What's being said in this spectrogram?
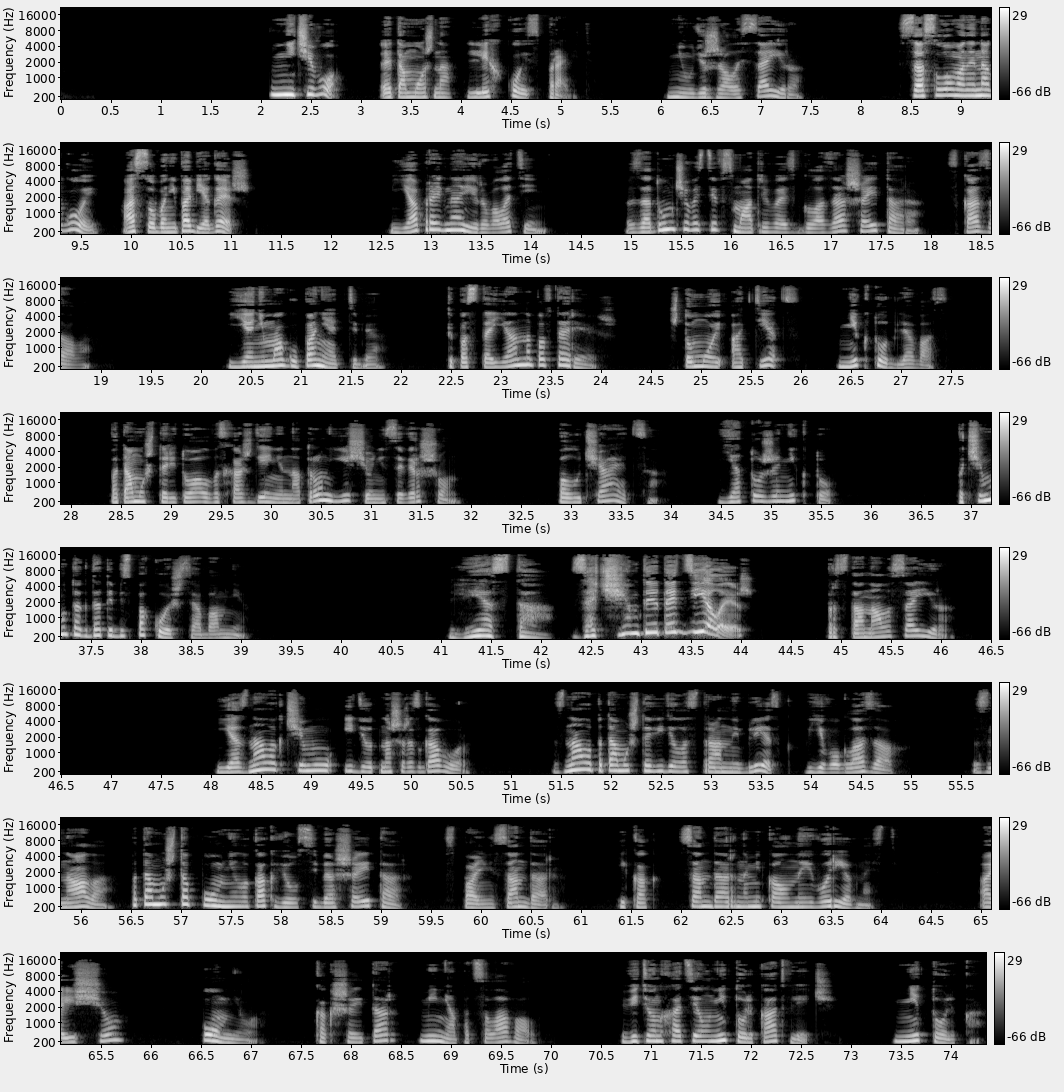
Ничего, это можно легко исправить. Не удержалась Саира. Со сломанной ногой особо не побегаешь. Я проигнорировала тень. В задумчивости, всматриваясь в глаза Шайтара, сказала. «Я не могу понять тебя. Ты постоянно повторяешь, что мой отец — никто для вас, потому что ритуал восхождения на трон еще не совершен. Получается, я тоже никто. Почему тогда ты беспокоишься обо мне?» «Леста!» «Зачем ты это делаешь?» — простонала Саира. Я знала, к чему идет наш разговор. Знала, потому что видела странный блеск в его глазах. Знала, потому что помнила, как вел себя Шейтар в спальне Сандара и как Сандар намекал на его ревность. А еще помнила, как Шейтар меня поцеловал. Ведь он хотел не только отвлечь. Не только.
